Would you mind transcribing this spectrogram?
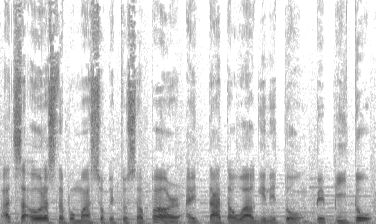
at sa oras na pumasok ito sa PAR ay tatawagin itong Pepito.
